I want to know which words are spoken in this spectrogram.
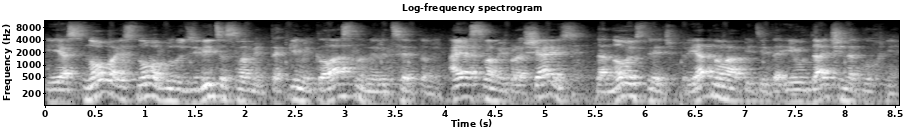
И я снова и снова буду делиться с вами такими классными рецептами. А я с вами прощаюсь. До новых встреч, приятного аппетита и удачи на кухне.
